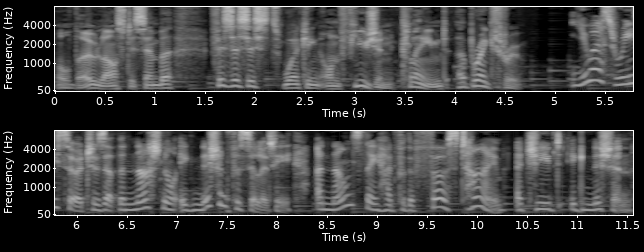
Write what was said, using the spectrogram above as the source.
Although last December, physicists working on fusion claimed a breakthrough. US researchers at the National Ignition Facility announced they had for the first time achieved ignition.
